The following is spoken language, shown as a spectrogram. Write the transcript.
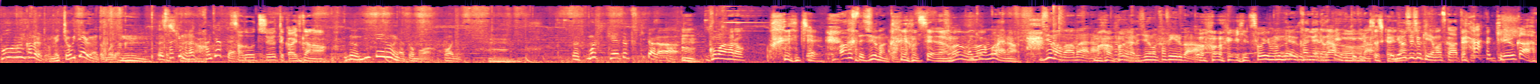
防犯カメラとかめっちゃ置いてあるんやと思うで、うん。さっきもなんか書いてあったやん。作動中って書いてたな。でも見てるんやと思うわここに。うだからもし警察来たら、うん。5万払おう。合わせて10万か。あ そうやな。まあまあまあまあやな。10万まあまあやな。まあから10万稼げるから。そういう問題考えても経費的うんな。確かにな。領収書切れますか？って。切れるか。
